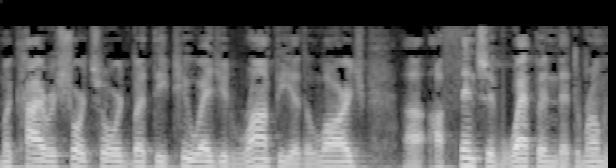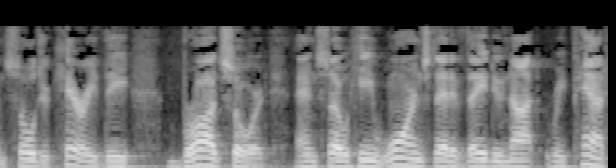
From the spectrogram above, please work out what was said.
Machaira short sword, but the two-edged rhomphaia, the large uh, offensive weapon that the Roman soldier carried, the broadsword. And so he warns that if they do not repent,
